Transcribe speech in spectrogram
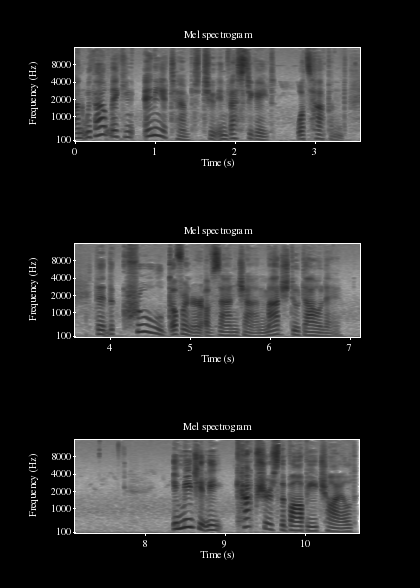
And without making any attempt to investigate what's happened, the, the cruel governor of Zanjan, Majdu Dawle, immediately captures the Babi child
